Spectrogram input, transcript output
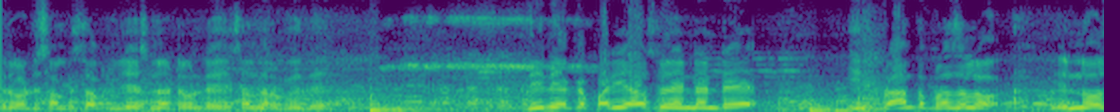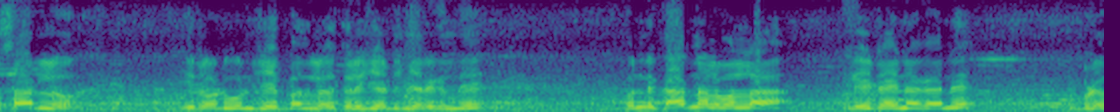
ఈ రోడ్డు శంకుస్థాపన చేసినటువంటి సందర్భం ఇది. దీని యొక్క పర్యావసనం ఏంటంటే ఈ ప్రాంత ప్రజలు ఎన్నోసార్లు ఈ రోడ్డు గురించి ఇబ్బందులు తెలియజేయడం జరిగింది. కొన్ని కారణాల వల్ల లేట్ అయినా కానీ ఇప్పుడు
